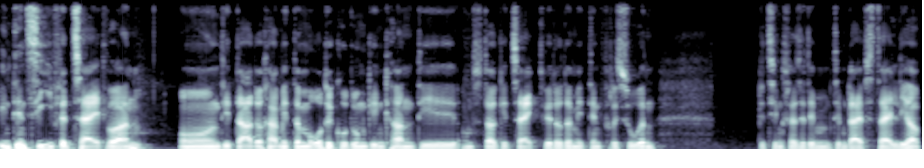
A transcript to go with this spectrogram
intensive Zeit waren und ich dadurch auch mit der Mode gut umgehen kann, die uns da gezeigt wird oder mit den Frisuren beziehungsweise dem, dem Lifestyle. Ja,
